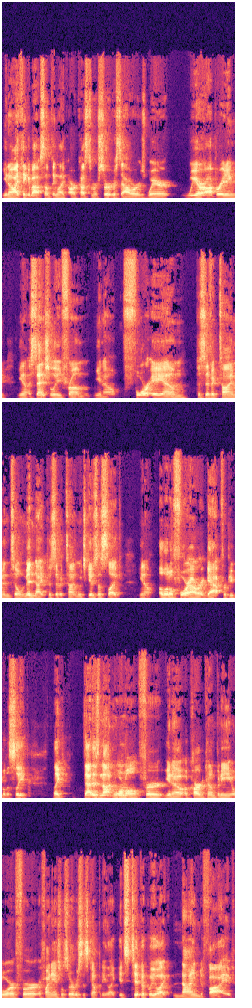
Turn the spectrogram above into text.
you know i think about something like our customer service hours where we are operating you know, essentially from, you know, 4 a.m. Pacific time until midnight Pacific time, which gives us like, you know, a little four hour gap for people to sleep. Like that is not normal for, you know, a card company or for a financial services company. Like it's typically like nine to five.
